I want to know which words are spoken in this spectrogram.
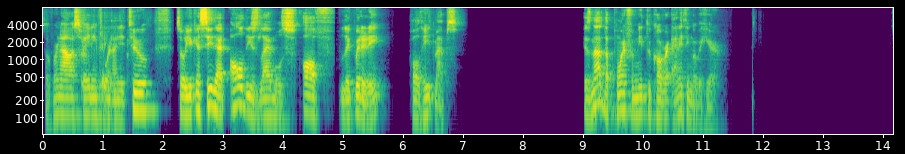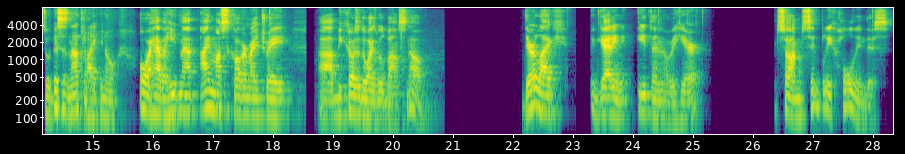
So for now, it's fading 492. So you can see that all these levels of liquidity, called heat maps, is not the point for me to cover anything over here. So this is not like, you know, oh, I have a heat map. I must cover my trade uh, because otherwise we'll bounce. No. They're like getting eaten over here. So I'm simply holding this.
